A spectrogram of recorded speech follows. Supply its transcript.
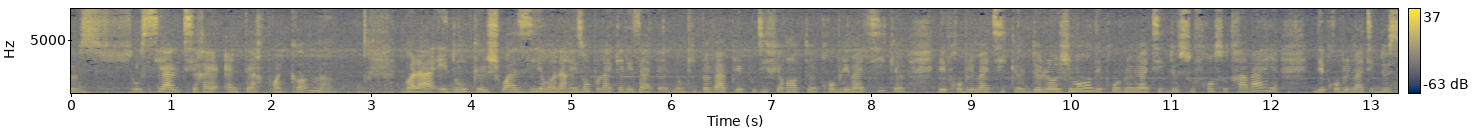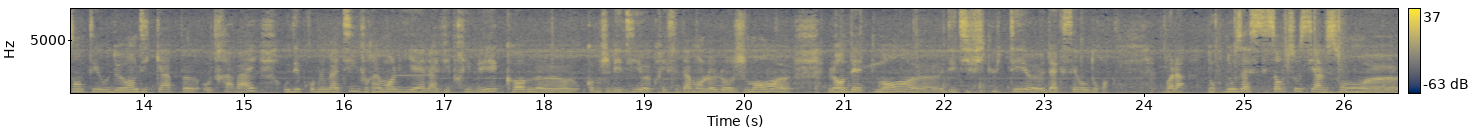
social-inter.com. Voilà, et donc euh, choisir la raison pour laquelle ils appellent. Donc ils peuvent appeler pour différentes problématiques, des problématiques de logement, des problématiques de souffrance au travail, des problématiques de santé ou de handicap euh, au travail, ou des problématiques vraiment liées à la vie privée, comme, euh, comme je l'ai dit précédemment, le logement, l'endettement, des difficultés d'accès aux droits. Voilà, donc nos assistantes sociales sont euh,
